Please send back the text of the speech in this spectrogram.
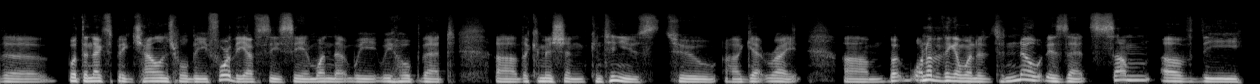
the what the next big challenge will be for the FCC and one that we we hope that uh, the commission continues to uh, get right. Um, but one other thing I wanted to note is that some of the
